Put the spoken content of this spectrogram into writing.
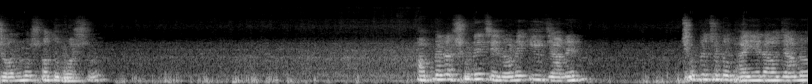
জন্ম শতবর্ষ আপনারা শুনেছেন, অনেকেই জানেন, ছোট ছোট ভাইয়েরাও জানো,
